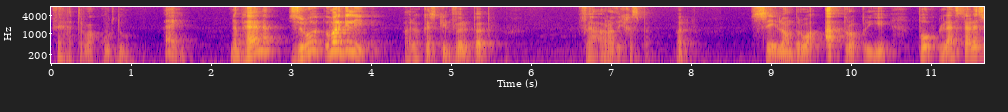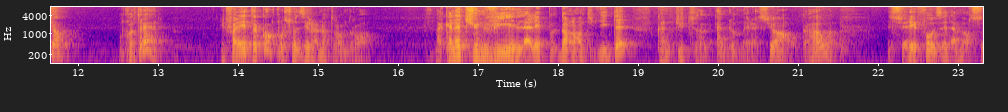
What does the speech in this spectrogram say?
فيها تروا كور دو هاي نبهانة زرود ومرقلين ألو كاسكيل فو البوبل فيها أراضي خصبة. سي لوندروا approprié pour l'installation. Au contraire, il fallait être con pour choisir un autre endroit. ما كانتش une ville dans l'Antiquité كانت agglomération وكهو سيري فو زاد مورس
